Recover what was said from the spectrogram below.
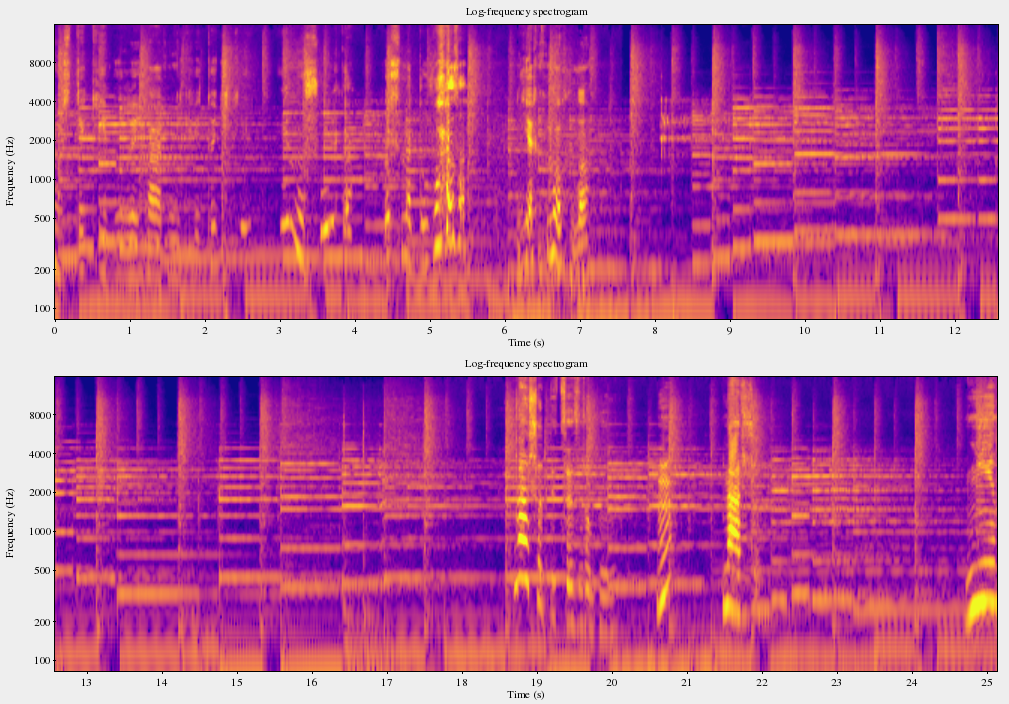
Ось такі були гарні квіточки. І мушулька пошматувала, як могла. Нащо ти це зробила? М? Нащо? Ні.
